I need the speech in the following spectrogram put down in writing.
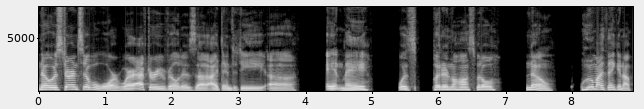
No, it was during Civil War, where after he revealed his uh, identity, uh, Aunt May was put in the hospital. No, who am I thinking of?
